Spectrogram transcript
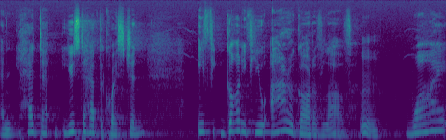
and had to, used to have the question: If God, if you are a God of love, why?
